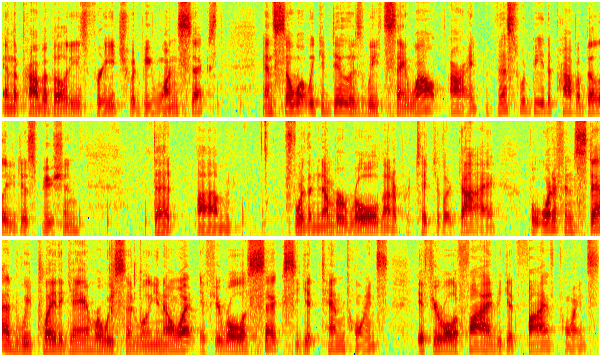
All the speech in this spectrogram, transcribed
and the probabilities for each would be 1 sixth. And so what we could do is we'd say, well, all right, this would be the probability distribution that um, for the number rolled on a particular die, but what if instead we played a game where we said, well, you know what? If you roll a 6, you get 10 points. If you roll a 5, you get 5 points.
